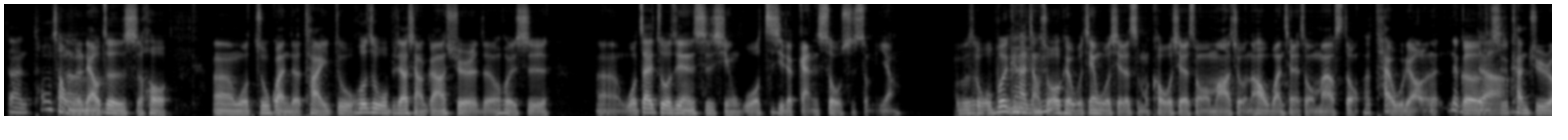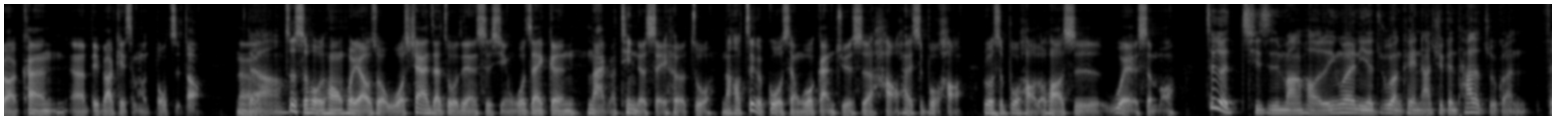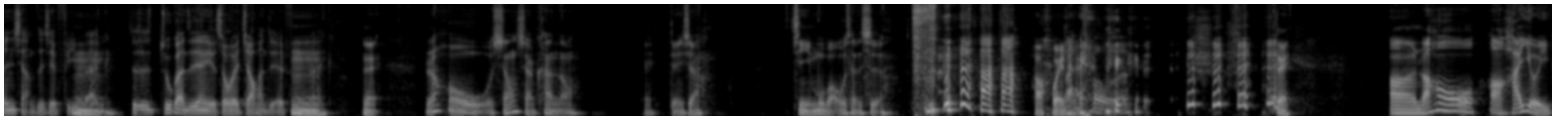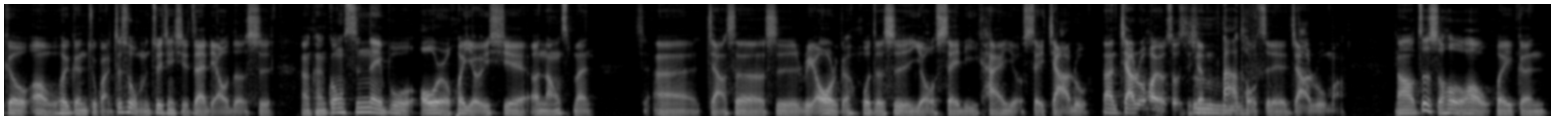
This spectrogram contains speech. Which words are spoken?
但通常我们聊这的时候，嗯、我主管的态度，或者我比较想跟他 share 的，会是呃我在做这件事情，我自己的感受是什么样。不是，我不会跟他讲说、嗯 o k 我今天我写了什么 code，我写了什么 module，然后完成了什么 milestone，那太无聊了。那那个其实看 Jira、看呃 Bitbucket 什么都知道。那对啊这时候我通常会聊说，我现在在做这件事情，我在跟哪个 team 的谁合作，然后这个过程我感觉是好还是不好？如果是不好的话，是为了什么？这个其实蛮好的，因为你的主管可以拿去跟他的主管分享这些 feedback，、嗯就是主管之间有时候会交换这些 feedback。嗯，对。然后我想想看哦，哎，等一下，进一幕保护城市了，好回来。对，呃，然后哦，还有一个哦，我会跟主管，这是我们最近其实在聊的是，呃，可能公司内部偶尔会有一些 announcement，呃，假设是 reorg，或者是有谁离开，有谁加入。那加入的话，有时候是一些嗯大头之类的加入嘛。然后这时候的话，我会跟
